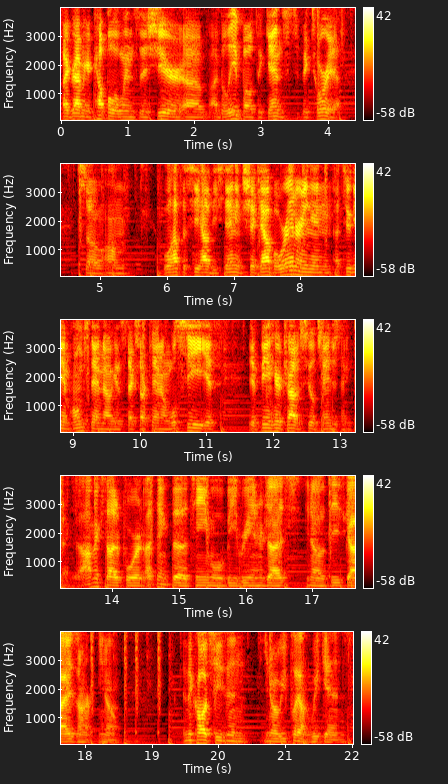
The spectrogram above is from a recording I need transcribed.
by grabbing a couple of wins this year. Uh, I believe both against Victoria. So um, we'll have to see how these standings shake out. But we're entering in a two-game homestand now against Texarkana, and we'll see if if being here at Travis Field changes anything. Yeah, I'm excited for it. I think the team will be re-energized. You know, these guys aren't. You know, in the college season, you know, we play on weekends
